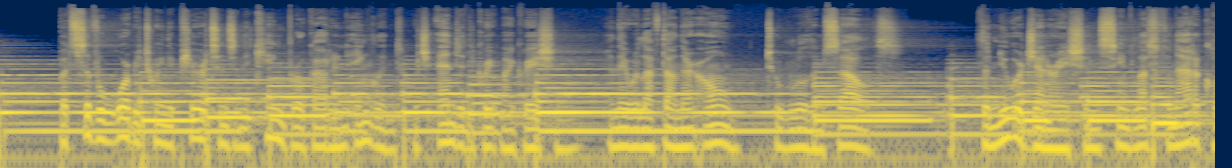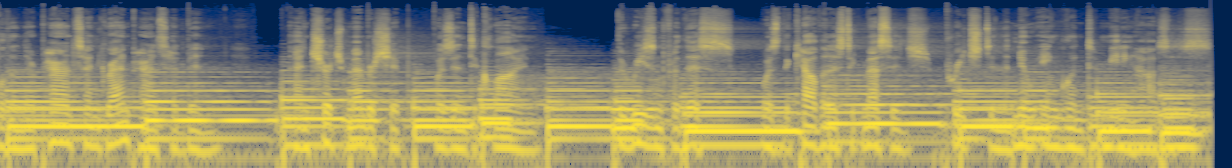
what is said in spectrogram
But civil war between the Puritans and the king broke out in England, which ended the Great Migration, and they were left on their own to rule themselves. The newer generation seemed less fanatical than their parents and grandparents had been, and church membership was in decline. The reason for this was the Calvinistic message preached in the New England meeting houses.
